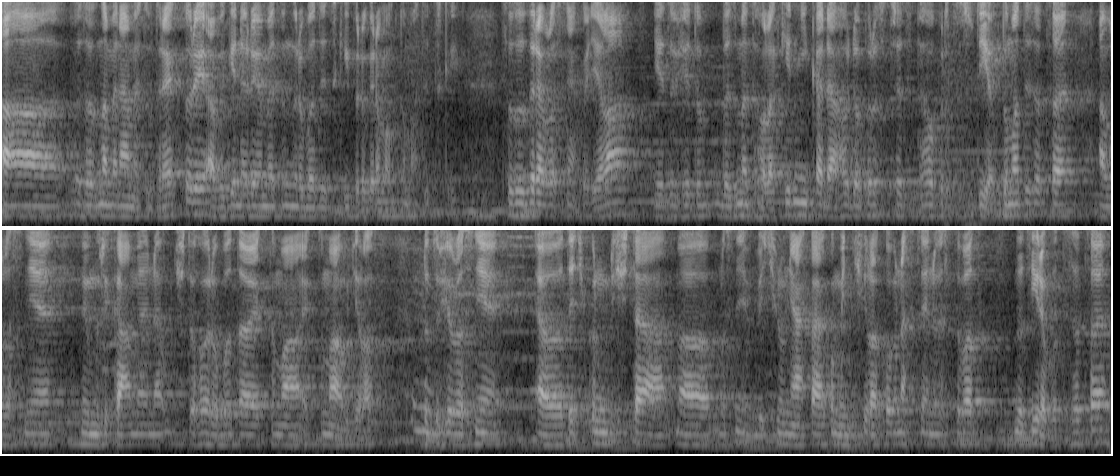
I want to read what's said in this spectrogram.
a zaznamenáme tu trajektorii a vygenerujeme ten robotický program automaticky. Co to teda vlastně jako dělá, je to, že to vezme toho lakírníka, dá ho do prostřed toho procesu té automatizace a vlastně my mu říkáme, nauč toho robota, jak to má, jak to má udělat. Mm. Protože vlastně teď, když ta eh, vlastně většinou nějaká jako menší lakovna chce investovat do té robotizace,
